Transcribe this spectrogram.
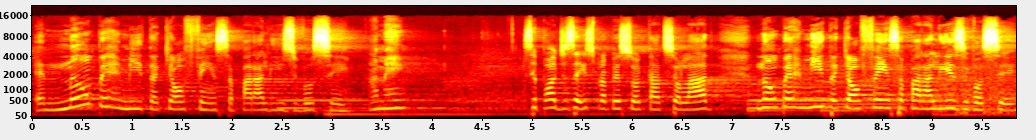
é não permita que a ofensa paralise você. Amém? Você pode dizer isso para a pessoa que está do seu lado? Não permita que a ofensa paralise você.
